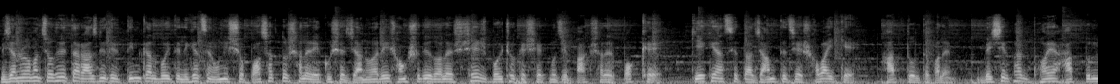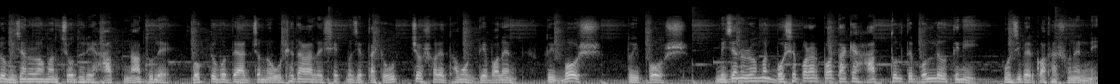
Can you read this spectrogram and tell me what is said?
মিজানুর রহমান চৌধুরী তার রাজনীতির তিনকাল বইতে লিখেছেন, উনিশশো পঁচাত্তর সালের একুশে জানুয়ারি সংসদীয় দলের শেষ বৈঠকে শেখ মুজিব বাকশালের পক্ষে কে কে আছে তা জানতে চেয়ে সবাইকে হাত তুলতে বলেন। বেশিরভাগ ভয়ে হাত তুলল মিজানুর রহমান চৌধুরী, হাত না তুলে বক্তব্য দেওয়ার জন্য উঠে দাঁড়ালে শেখ মুজিব তাকে উচ্চ স্বরে ধমক দিয়ে বলেন, তুই বস তুই বস। মিজানুর রহমান বসে পড়ার পর তাকে হাত তুলতে বললেও তিনি মুজিবের কথা শুনেননি।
